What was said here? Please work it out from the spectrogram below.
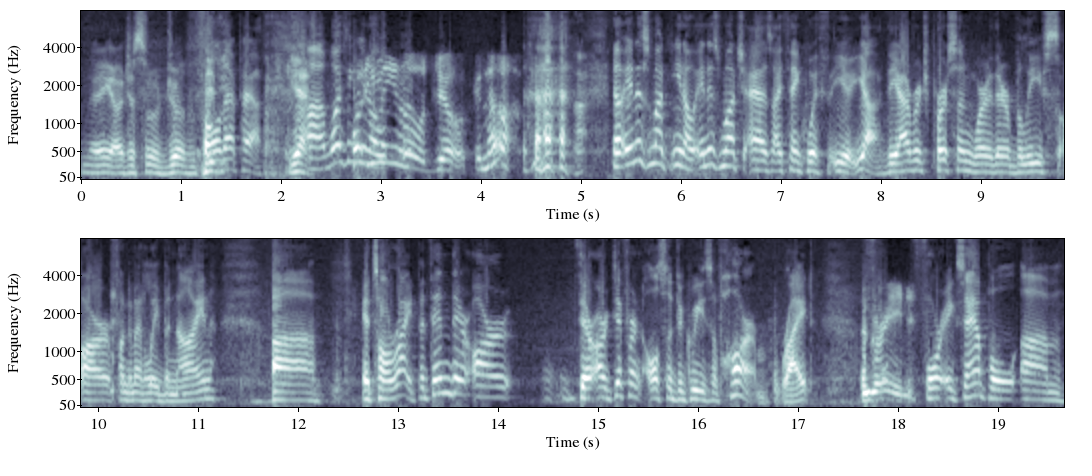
There you go. Just sort of dr- follow that path. Yeah. Uh, well, I think, What you do know, you mean, little joke? No. Now, in as much, you know, in as much as I think with, y- yeah, the average person where their beliefs are fundamentally benign, uh, it's all right. But then there are, there are different also degrees of harm, right? Agreed. For example, um,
